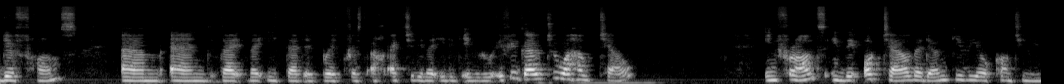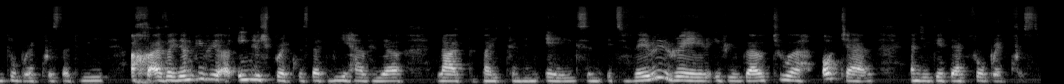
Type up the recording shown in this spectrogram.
de France. Um, and they, they eat that at breakfast. Actually, they eat it everywhere. If you go to a hotel, in France, in the hotel, they don't give you a continental breakfast that we, uh, they don't give you an English breakfast that we have here, like bacon and eggs. And it's very rare if you go to a hotel and you get that for breakfast.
